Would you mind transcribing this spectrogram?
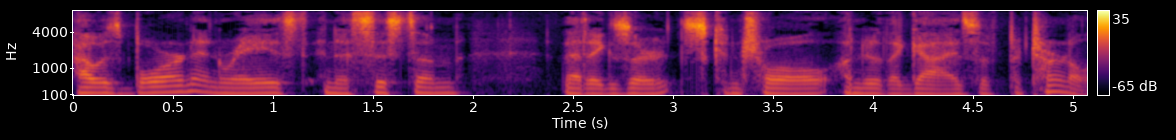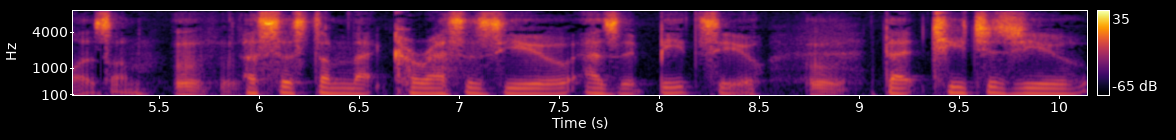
I was born and raised in a system that exerts control under the guise of paternalism, mm-hmm. a system that caresses you as it beats you, mm. that teaches you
